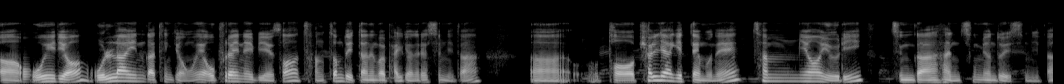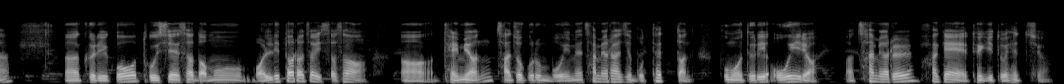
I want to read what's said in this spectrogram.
어, 오히려 온라인 같은 경우에 오프라인에 비해서 장점도 있다는 걸 발견을 했습니다. 어, 더 편리하기 때문에 참여율이 증가한 측면도 있습니다. 어, 그리고 도시에서 너무 멀리 떨어져 있어서 어, 대면 자조그룹 모임에 참여를 하지 못했던 부모들이 오히려 어, 참여를 하게 되기도 했죠.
